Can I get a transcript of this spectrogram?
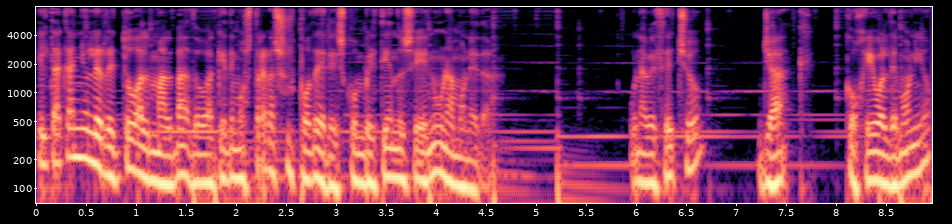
el tacaño le retó al malvado a que demostrara sus poderes convirtiéndose en una moneda. Una vez hecho, Jack cogió al demonio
